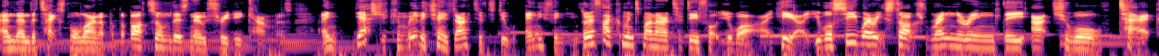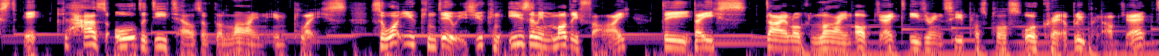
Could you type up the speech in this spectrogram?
and then the text will line up at the bottom, there's no 3D cameras. And yes, you can really change narrative to do anything you So if I come into my narrative default UI, here, you will see where it starts rendering the actual text, it has all the details of the line in place. So what you can do is you can easily modify the base dialog line object either in C++ or create a blueprint object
